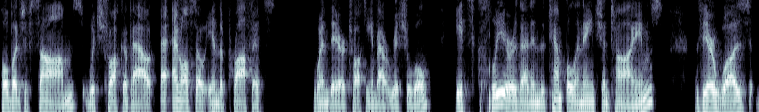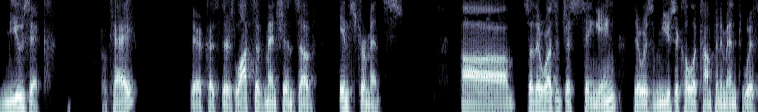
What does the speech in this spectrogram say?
whole bunch of Psalms, which talk about, and also in the prophets, when they're talking about ritual, it's clear that in the temple in ancient times, there was music. Okay. There, cause there's lots of mentions of instruments. Um, so there wasn't just singing. There was musical accompaniment with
